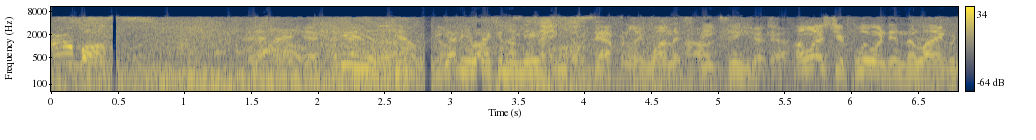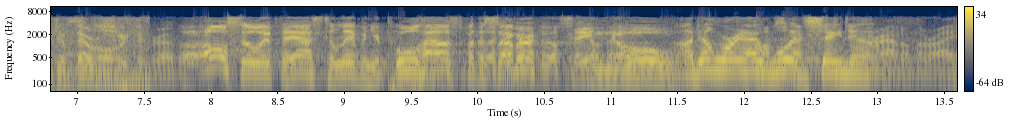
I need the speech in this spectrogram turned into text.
Robots! Did I manage it? How do you your count? You got any recommendations? Definitely one that Oh, speaks English. sugar. Unless you're fluent in the language of their Stupid order. robot. Also, if they ask to live in your pool house for the Well, I think I summer, blew up the say no. Oh, don't worry, I I'm would say no. around on the right.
